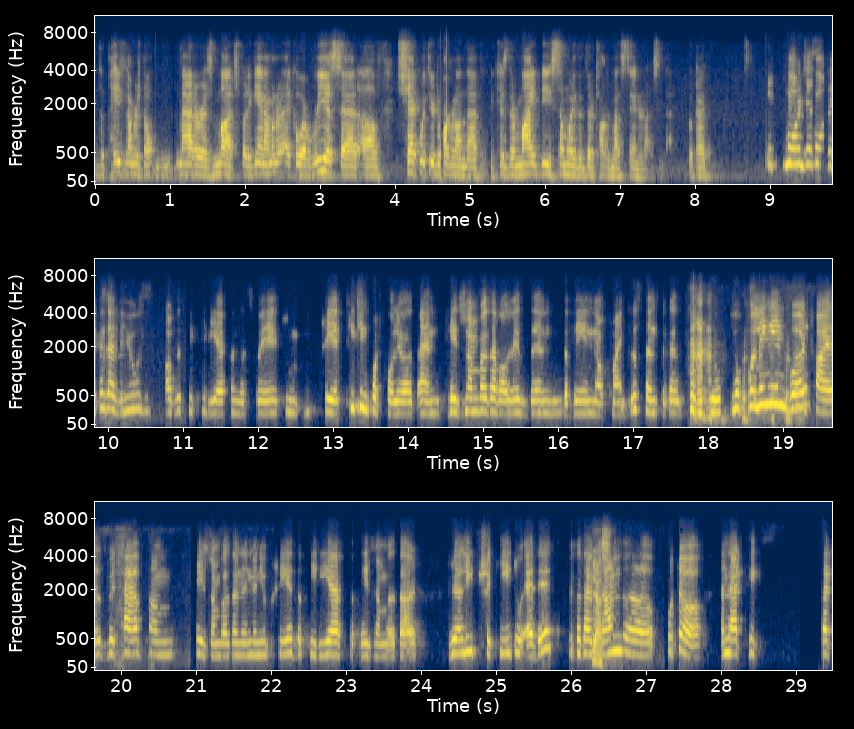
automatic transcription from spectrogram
the page numbers don't matter as much. But again, I'm going to echo what Ria said of check with your department on that because there might be some way that they're talking about standardizing that. Okay. It's more just because I've used obviously PDF in this way to create teaching portfolios and page numbers have always been the bane of my existence because you, you're pulling in Word files which have some page numbers and then when you create the PDF, the page numbers are really tricky to edit because I've Yes. done the footer and that takes that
